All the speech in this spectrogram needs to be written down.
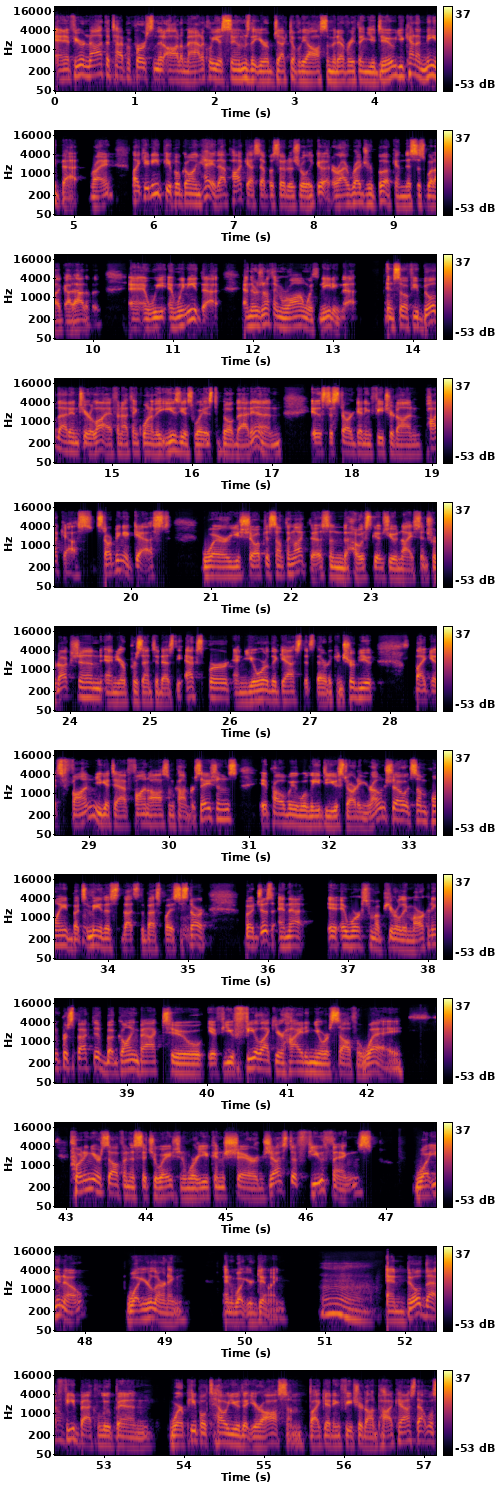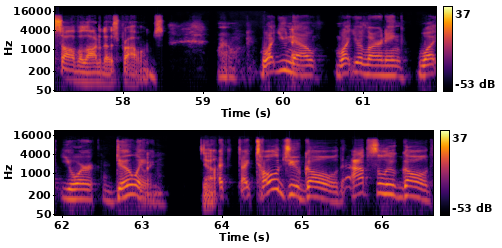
And if you're not the type of person that automatically assumes that you're objectively awesome at everything you do, you kind of need that, right? Like you need people going, "Hey, that podcast episode is really good," or "I read your book and this is what I got out of it." And we and we need that. And there's nothing wrong with needing that. And so if you build that into your life, and I think one of the easiest ways to build that in is to start getting featured on podcasts, start being a guest where you show up to something like this and the host gives you a nice introduction and you're presented as the expert and you're the guest that's there to contribute. Like it's fun. You get to have fun, awesome conversations. It probably will lead to you starting your own show at some point. But to me, this that's the best place to start. But just and that it, works from a purely marketing perspective. But going back to if you feel like you're hiding yourself away, putting yourself in a situation where you can share just a few things what you know, what you're learning, and what you're doing. Mm. And build that wow. feedback loop in where people tell you that you're awesome by getting featured on podcasts. That will solve a lot of those problems. Wow. What you know, what you're learning, what you're doing. doing. Yeah. I, I, told you gold, absolute gold.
